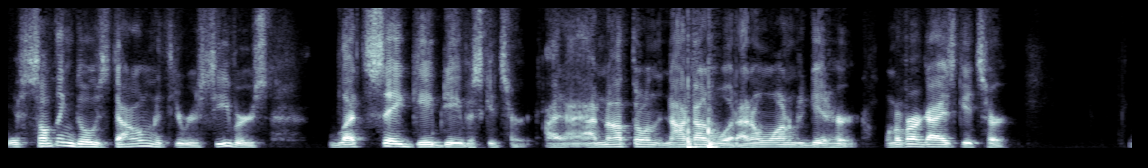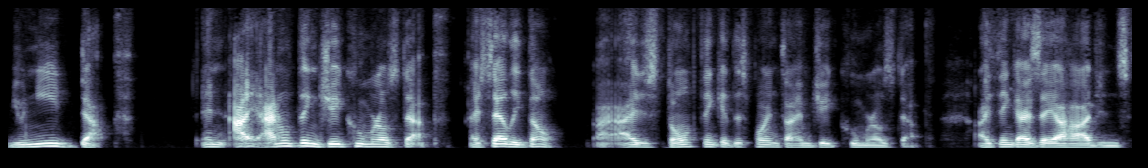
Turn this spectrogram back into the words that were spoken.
if something goes down with your receivers, let's say Gabe Davis gets hurt. I, I'm not throwing the knock on wood. I don't want him to get hurt. One of our guys gets hurt. You need depth. And I, I don't think Jake Kumerow's depth. I sadly don't. I, I just don't think at this point in time Jake Kumerow's depth. I think Isaiah Hodgins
